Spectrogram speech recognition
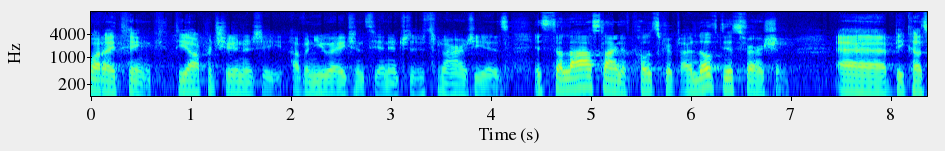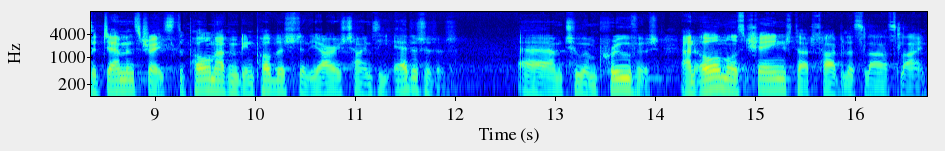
what I think the opportunity of a new agency and interdisciplinarity is. It's the last line of postscript. I love this version uh, because it demonstrates the poem having been published in the Irish Times, he edited it um, to improve it and almost change that fabulous last line.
